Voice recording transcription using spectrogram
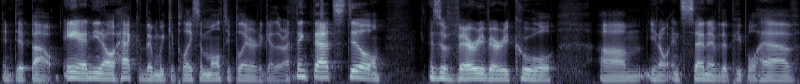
and dip out. And you know, heck, then we could play some multiplayer together. I think that still is a very, very cool, um, you know, incentive that people have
